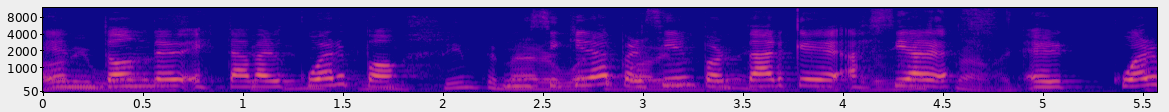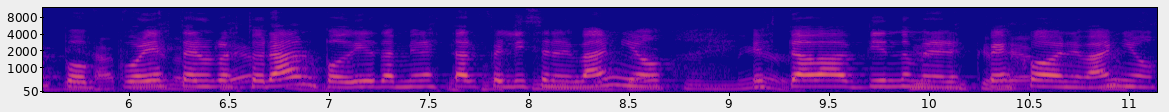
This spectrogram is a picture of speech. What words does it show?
en dónde estaba el cuerpo, ni siquiera parecía importar que hacía el cuerpo. Podía estar en un restaurante, podía también estar feliz en el baño. Estaba viéndome en el espejo en el baño.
